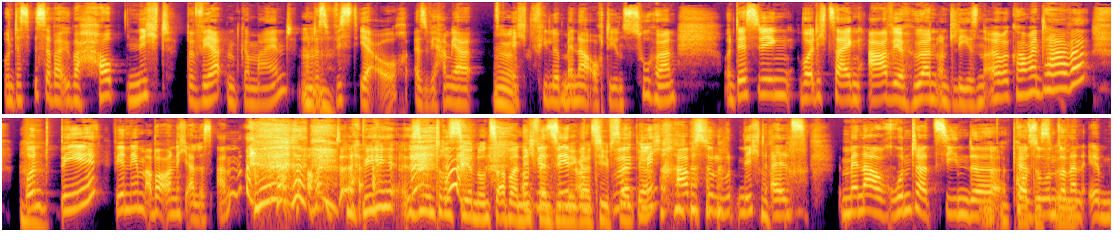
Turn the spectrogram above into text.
Und das ist aber überhaupt nicht bewertend gemeint. Und das wisst ihr auch. Also wir haben ja, ja, echt viele Männer auch, die uns zuhören. Und deswegen wollte ich zeigen, A, wir hören und lesen eure Kommentare. Und B, wir nehmen aber auch nicht alles an. und, äh, B, sie interessieren uns aber nicht, wenn sie negativ uns sind. Wirklich ja? absolut nicht als Männer runterziehende ja, Person, sondern im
